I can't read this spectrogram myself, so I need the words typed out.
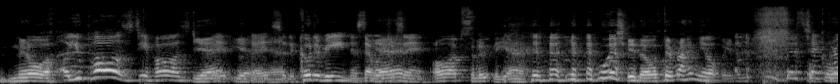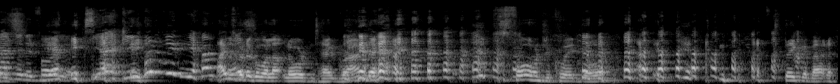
No. Oh, you paused. You paused. Yeah, Right, yeah, Okay, yeah. so it could have been. Is that what you're saying? Oh, absolutely, yeah. Would you, though, if they rang you up? you know. There's ten grand in it for Yeah, you. exactly. Yeah, you could have been. I was going to go a lot lower than 10 grand there. Just 400 quid going. Think about it.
